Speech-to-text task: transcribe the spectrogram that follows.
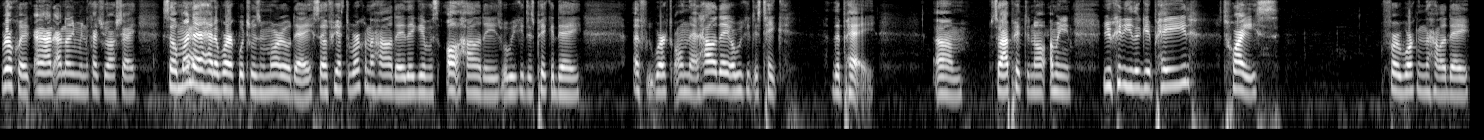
real quick, and I, I don't even mean to cut you off, Shay. So Monday I had to work, which was Memorial Day. So if you have to work on a holiday, they give us all holidays where we could just pick a day if we worked on that holiday, or we could just take the pay. Um, so I picked an all. I mean, you could either get paid twice for working the holiday,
